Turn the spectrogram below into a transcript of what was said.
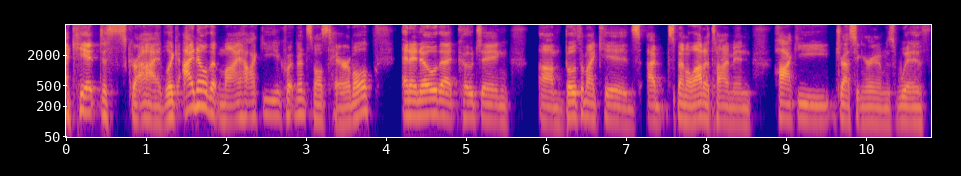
i can't describe like i know that my hockey equipment smells terrible. And i know that coaching um both of my kids i spent a lot of time in hockey dressing rooms with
